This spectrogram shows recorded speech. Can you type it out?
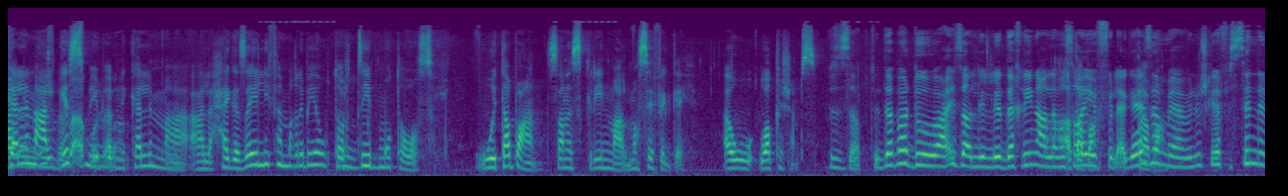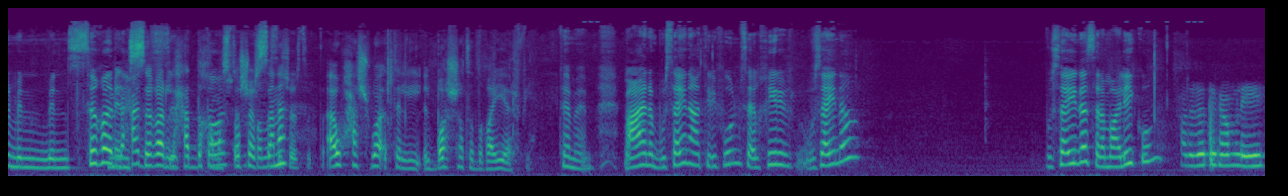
بنتكلم على الجسم بقى الجسم يبقى. بنتكلم مع على حاجة زي الليفة المغربية وترطيب متواصل. وطبعا سان سكرين مع المصيف الجاي. أو واقي شمس. بالظبط. ده برضو عايزة اللي داخلين على آه، طبعاً، مصايف في الأجازة طبعاً. ما يعملوش كده في السن من من الصغر من لحد الصغر لحد 15 سنة 15 أوحش وقت ال- البشرة تتغير فيه. تمام. معانا بوسينة على التليفون. مساء الخير. بوسينة بوسينة السلام عليكم. حضرتك عاملة إيه؟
